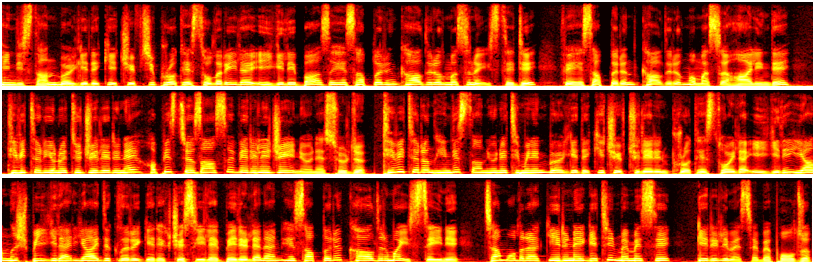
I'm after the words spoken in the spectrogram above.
Hindistan bölgedeki çiftçi protestolarıyla ilgili bazı hesapların kaldırılmasını istedi ve hesapların kaldırılmaması halinde Twitter yöneticilerine hapis cezası verileceğini öne sürdü. Twitter'ın Hindistan yönetiminin bölgedeki çiftçilerin protestoyla ilgili yanlış bilgiler yaydıkları gerekçesiyle belirlenen hesapları kaldırma isteğini tam olarak yerine getirmemesi gerilime sebep oldu.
